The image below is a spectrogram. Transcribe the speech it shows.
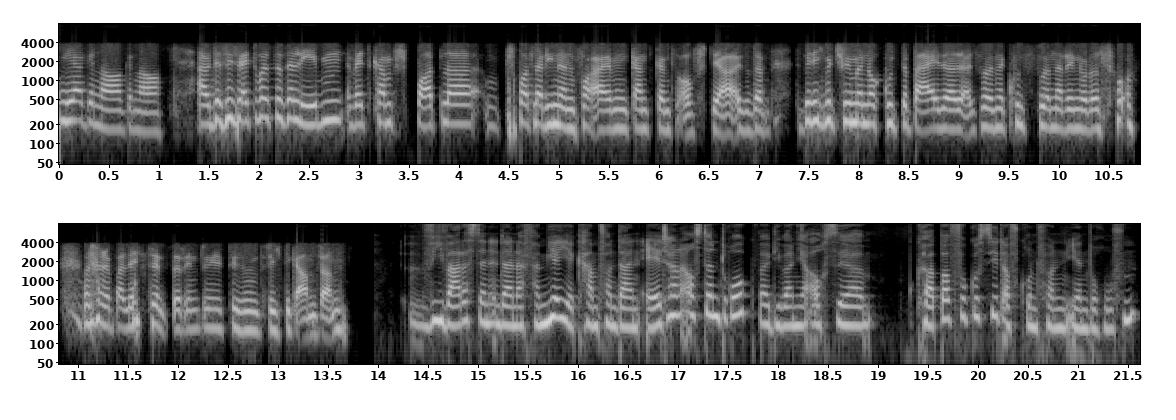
Ja, genau, genau. Aber das ist etwas, das erleben Wettkampfsportler, Sportlerinnen vor allem ganz, ganz oft. Ja, also da, da bin ich mit Schwimmen noch gut dabei. Da, also eine Kunstturnerin oder so oder eine Balletttänzerin, die, die sind richtig arm dran. Wie war das denn in deiner Familie? Kam von deinen Eltern aus den Druck, weil die waren ja auch sehr körperfokussiert aufgrund von ihren Berufen?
